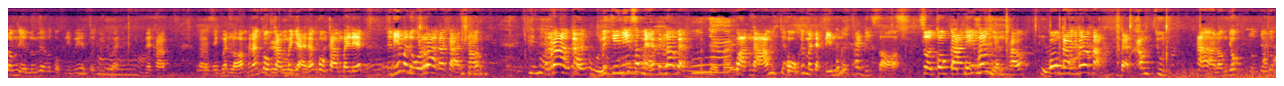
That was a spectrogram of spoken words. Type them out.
ต้องเรียนรู้เรื่องระบบนิเวศตัวนี้ด้วยนะครับสิ่งแวดล้อมเพราะนั้นโกงกลางใบใหญ่และโกงกลางใบเล็ก ทีนี้มาดูรากอากาศเขารากอากาศเมื่อกี้นี้สมเป็นรากแบบกวางหนามโผล่ขึ้นมาจากดินเหมือนแท่งดินสอ ส่วนโกงกลางนี้ไม่เหมือนเขาโกงกลางจะเป็นแบบแบบคำจุนอ่าลองยกยกยกยก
